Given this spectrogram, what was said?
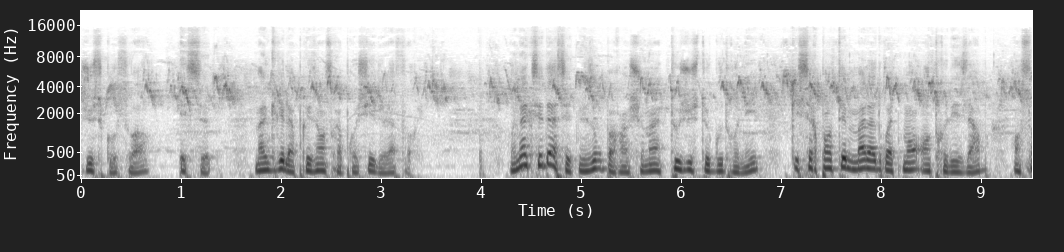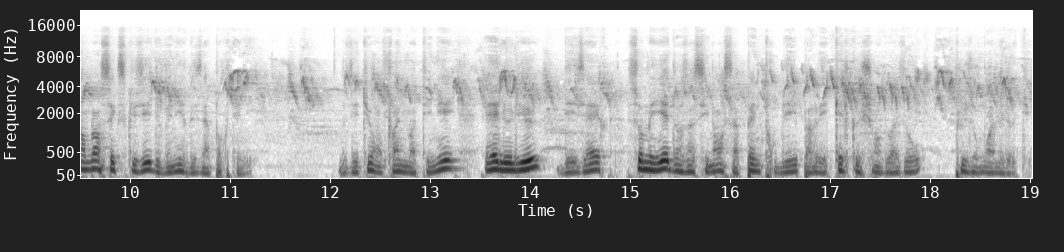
jusqu'au soir, et ce, malgré la présence rapprochée de la forêt. On accéda à cette maison par un chemin tout juste goudronné qui serpentait maladroitement entre les arbres en semblant s'excuser de venir les importuner. Nous étions en fin de matinée et le lieu, désert, sommeillait dans un silence à peine troublé par les quelques chants d'oiseaux, plus ou moins mélodieux.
